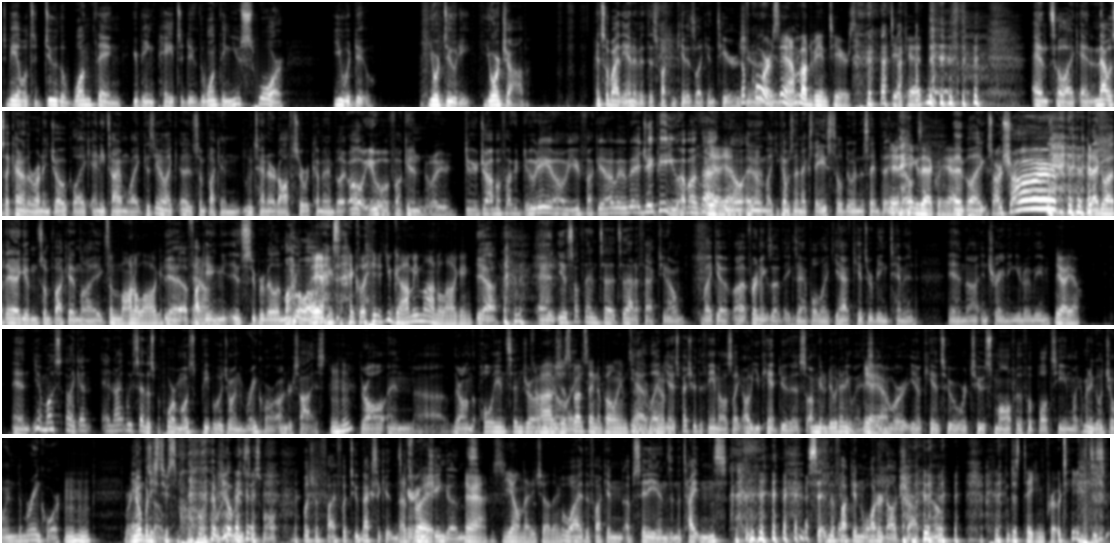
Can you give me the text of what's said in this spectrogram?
to be able to do the one thing you're being paid to do, the one thing you swore you would do, your duty, your job. And so by the end of it, this fucking kid is like in tears. Of you know what I course, mean? yeah. I'm about to be in tears, dickhead. And so like, and that was like kind of the running joke. Like anytime, like, because you know, like uh, some fucking lieutenant or officer would come in and be like, "Oh, you fucking uh, do your job of fucking duty. Oh, you fucking uh, JP. You how about that? Yeah, you yeah, know." And yeah. then like he comes the next day, he's still doing the same thing. you know? exactly. Yeah. And be like, "Sir sharp," and I go out there and I give him some fucking like, Some monologue. yeah, a fucking it's super villain monologue. Yeah, exactly. You got me monologuing. Yeah, and you know something to, to that effect. You know, like if uh, for an ex- example, like you have kids who are being timid in uh, in training. You know what I mean? Yeah, yeah. And you know most like and, and I, we've said this before. Most people who join the Marine Corps are undersized. Mm-hmm. They're all in uh, they're on Napoleon syndrome. I you was know, just like- about to say Napoleon syndrome. Yeah, like yep. you know, especially with the females, like oh you can't do this, so I'm gonna do it anyways. Yeah, you yeah. know, or you know kids who were too small for the football team, like I'm gonna go join the Marine Corps. Mm-hmm. Where nobody's so- too small. Nobody's too small. A bunch of five foot two Mexicans That's carrying right. machine guns. yeah, just yelling at each other. Why the fucking Obsidians and the Titans sit in the fucking water dog shop, you know? just taking protein. Just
